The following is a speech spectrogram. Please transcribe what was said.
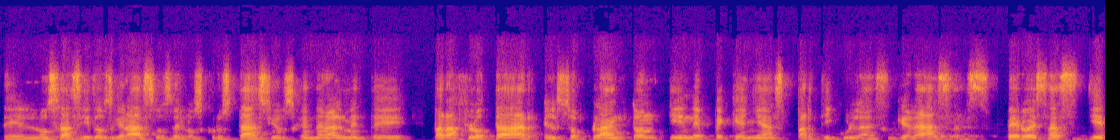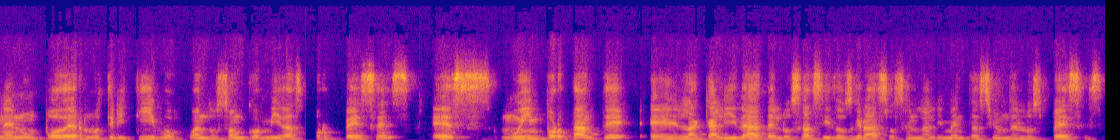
de los ácidos grasos de los crustáceos. Generalmente para flotar el zooplancton tiene pequeñas partículas grasas, pero esas tienen un poder nutritivo cuando son comidas por peces. Es muy importante eh, la calidad de los ácidos grasos en la alimentación de los peces.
